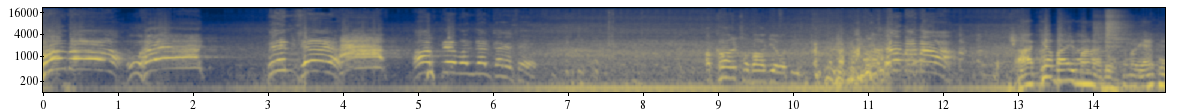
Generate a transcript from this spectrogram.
બાબા હું હે ભીમ છે આપને વંદન કરે છે. અખંડ સૌભાગ્યવતી. આ ક્યાં બાઈ માણા છે? તમારી આંખો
